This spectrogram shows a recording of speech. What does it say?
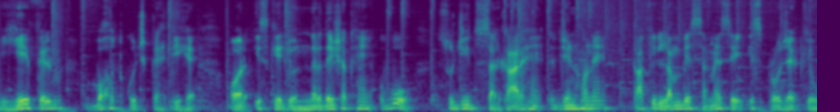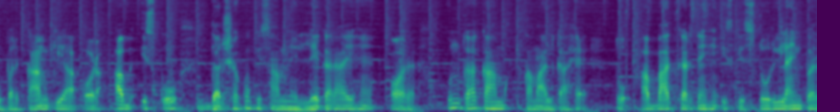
ये फ़िल्म बहुत कुछ कहती है। और इसके जो निर्देशक हैं, वो सुजीत सरकार हैं, जिन्होंने काफ़ी लंबे समय से इस प्रोजेक्ट के ऊपर काम किया और अब इसको दर्शकों के सामने लेकर आए हैं और उनका काम कमाल का है। तो अब बात करते हैं इसकी स्टोरी लाइन पर।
